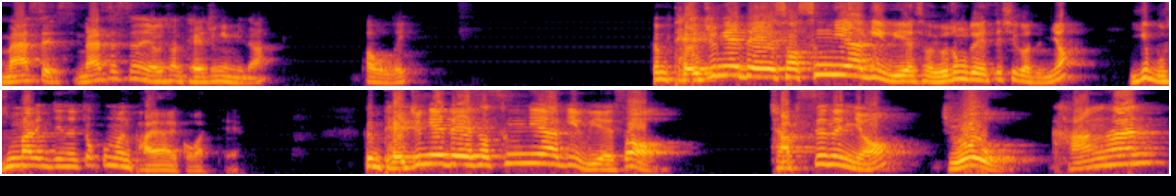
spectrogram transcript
masses. masses는 여기선 대중입니다. public. 그럼 대중에 대해서 승리하기 위해서 요 정도의 뜻이거든요. 이게 무슨 말인지는 조금은 봐야 할 것 같아. 그럼 대중에 대해서 승리하기 위해서 잡스는요, draw 강한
